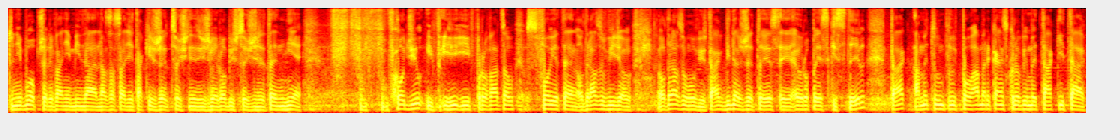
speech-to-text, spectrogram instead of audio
To nie było przerywanie mi na, na zasadzie takiej, że coś źle robisz, coś źle ten. Nie. Wchodził i, i, i wprowadzał swoje ten, od razu widział, od razu mówił, tak? Widać, że to jest y, europejski styl, tak? A my tu po amerykańsku robimy tak i tak,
